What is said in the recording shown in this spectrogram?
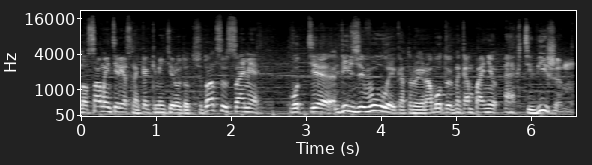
Но самое интересное, как комментируют эту ситуацию сами вот те вильзевулы, которые работают на компанию Activision.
